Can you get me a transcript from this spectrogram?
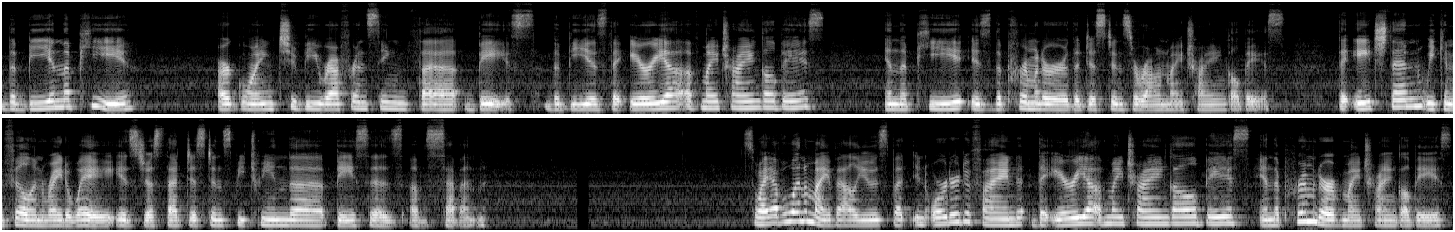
the B and the P are going to be referencing the base. The B is the area of my triangle base, and the P is the perimeter the distance around my triangle base. The H then we can fill in right away is just that distance between the bases of 7. So I have one of my values, but in order to find the area of my triangle base and the perimeter of my triangle base,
